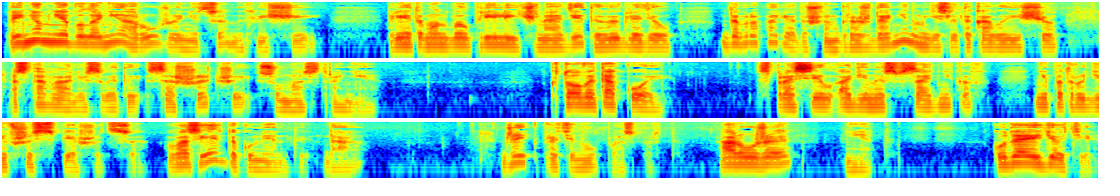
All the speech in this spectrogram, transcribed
При нем не было ни оружия, ни ценных вещей. При этом он был прилично одет и выглядел добропорядочным гражданином, если таковые еще оставались в этой сошедшей с ума стране. «Кто вы такой?» — спросил один из всадников, не потрудившись спешиться. «У вас есть документы?» «Да». Джейк протянул паспорт. «Оружие?» «Нет». «Куда идете?»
